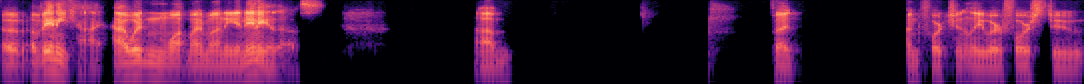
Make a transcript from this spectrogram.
of, of any kind. I wouldn't want my money in any of those. Um, but unfortunately, we're forced to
